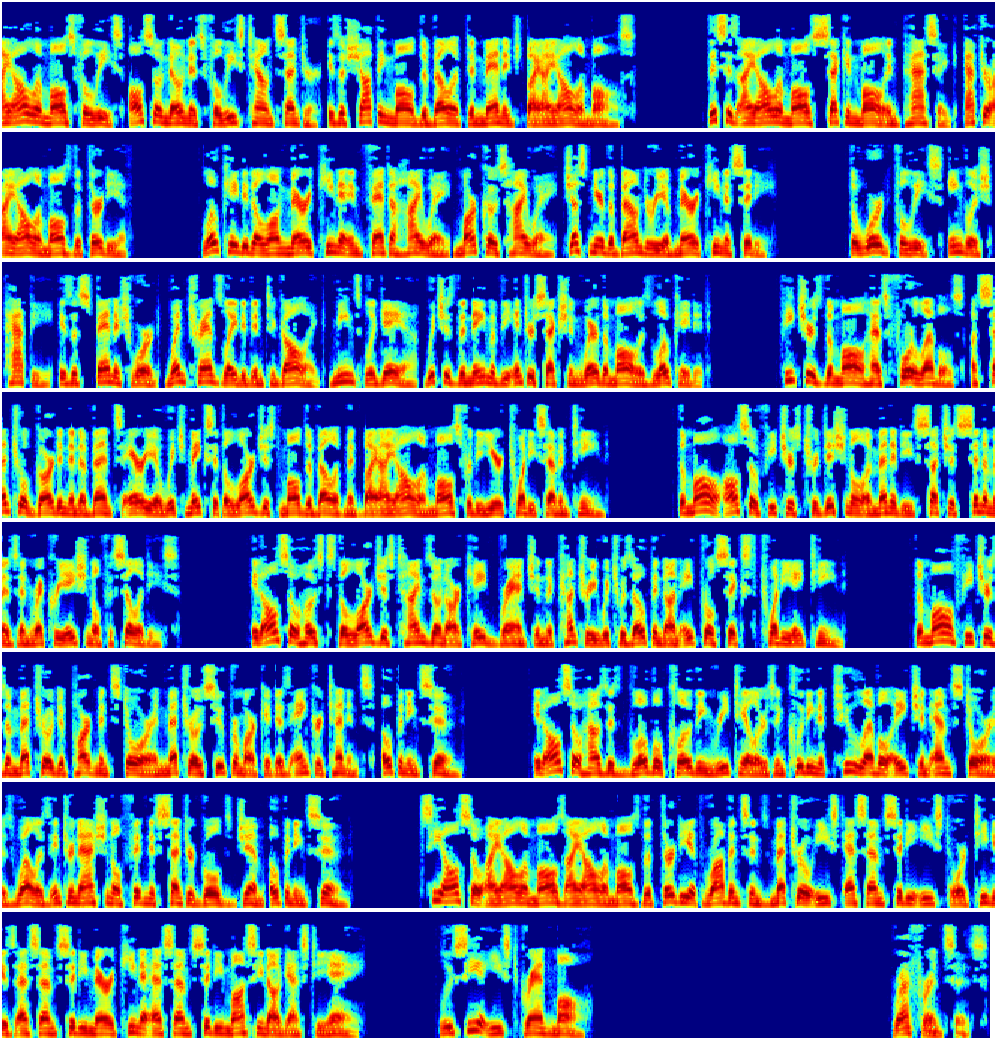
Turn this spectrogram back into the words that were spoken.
Ayala Malls Feliz, also known as Feliz Town Center, is a shopping mall developed and managed by Ayala Malls. This is Ayala Mall's second mall in Pasig, after Ayala Malls the 30th. Located along Marikina Infanta Highway, Marcos Highway, just near the boundary of Marikina City. The word feliz, English, happy, is a Spanish word, when translated in Tagalog, means ligaya, which is the name of the intersection where the mall is located. Features The mall has four levels, a central garden and events area which makes it the largest mall development by Ayala Malls for the year 2017. The mall also features traditional amenities such as cinemas and recreational facilities. It also hosts the largest TimeZone arcade branch in the country which was opened on April 6, 2018. The mall features a Metro department store and Metro supermarket as anchor tenants, opening soon. It also houses global clothing retailers including a two-level H&M store as well as International Fitness Center Gold's Gym, opening soon. See also Ayala Malls Ayala Malls The 30th Robinsons Metro East SM City East Ortigas SM City Marikina SM City Masinag STA. Lucia East Grand Mall References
